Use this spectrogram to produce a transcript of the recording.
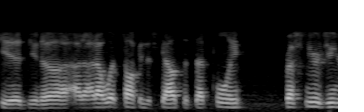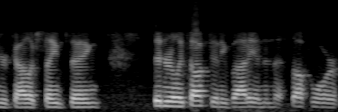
kid. You know, I, I, I wasn't talking to scouts at that point. Freshman year, junior college, same thing. Didn't really talk to anybody, and then that sophomore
